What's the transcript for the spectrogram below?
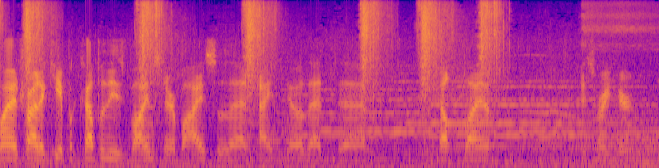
Want to try to keep a couple of these vines nearby so that I know that uh, the kelp biome is right here.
